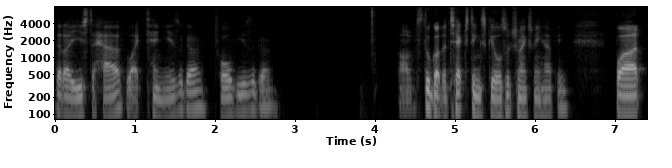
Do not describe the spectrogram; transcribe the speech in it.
that I used to have like ten years ago, twelve years ago. I've still got the texting skills, which makes me happy, but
